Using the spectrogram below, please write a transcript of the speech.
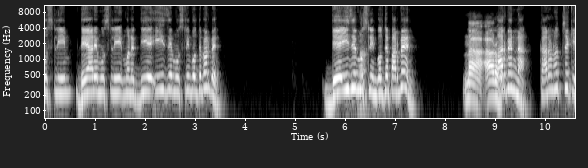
মুসলিম দে আর এ মুসলিম মানে দিয়ে ইজ এ মুসলিম বলতে পারবেন? দে ইজ এ মুসলিম বলতে পারবেন? না আর পারবেন না। কারণ হচ্ছে কি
